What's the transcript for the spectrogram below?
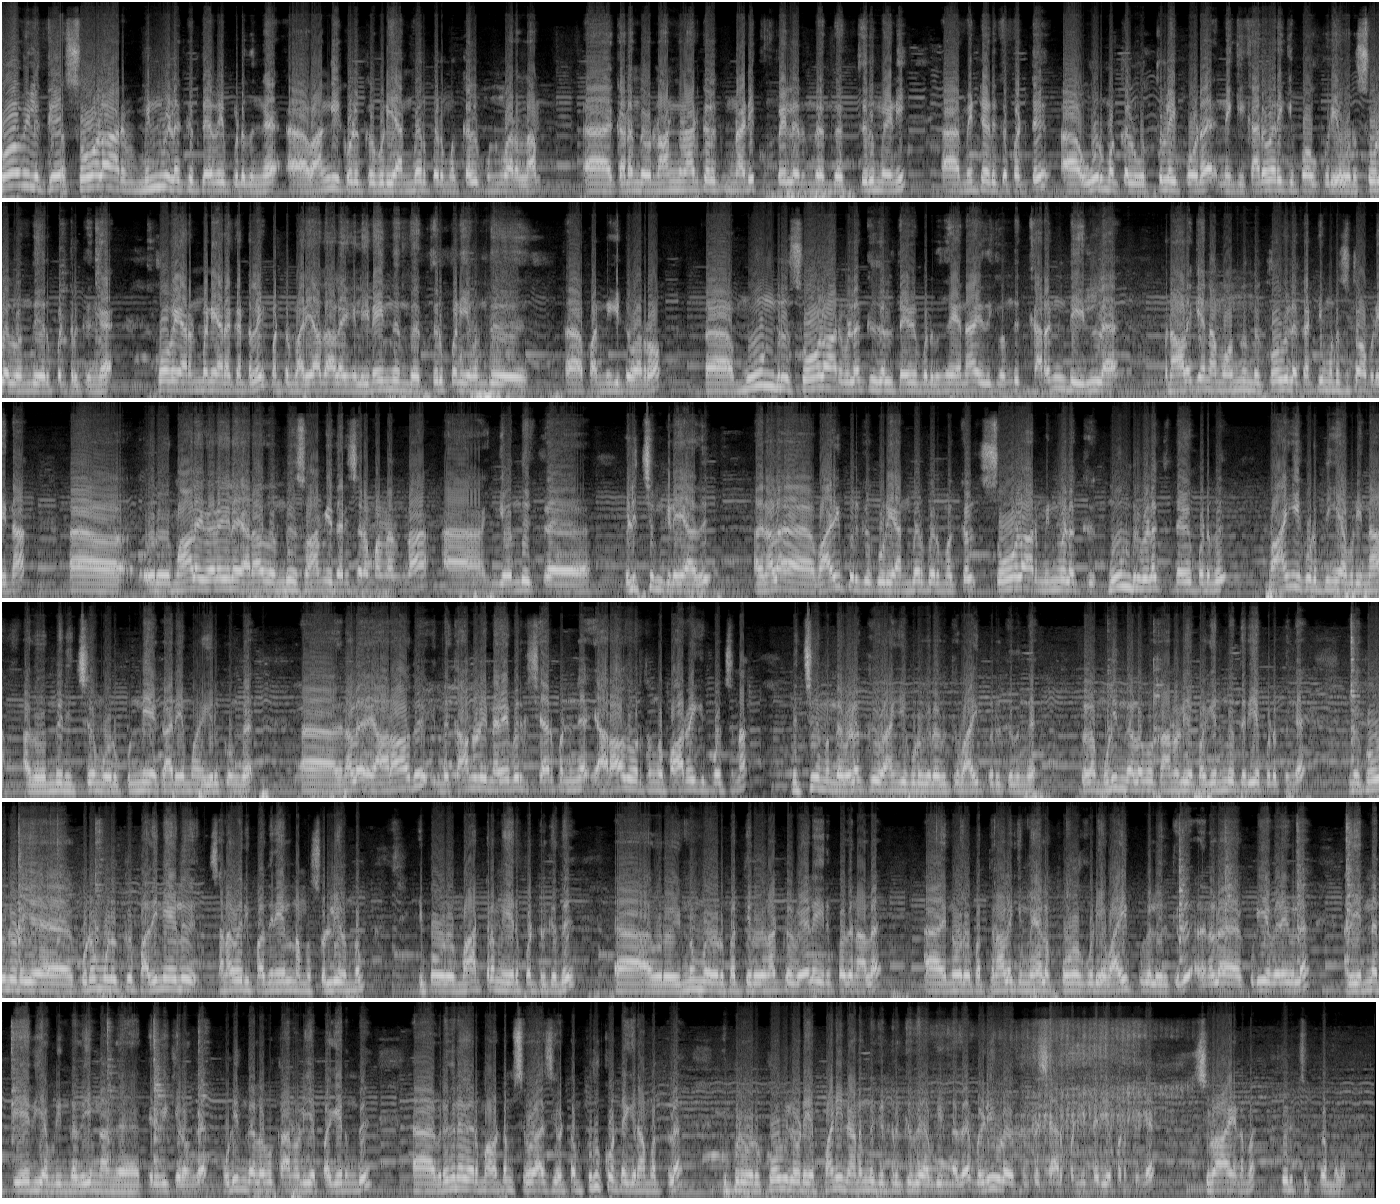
கோவிலுக்கு சோலார் மின் விளக்கு தேவைப்படுதுங்க வாங்கி கொடுக்கக்கூடிய அன்பர் பெருமக்கள் முன் வரலாம் கடந்த ஒரு நான்கு நாட்களுக்கு முன்னாடி குப்பையில இருந்த இந்த திருமேனி மீட்டெடுக்கப்பட்டு ஊர் மக்கள் ஒத்துழைப்போட இன்னைக்கு கருவறைக்கு போகக்கூடிய ஒரு சூழல் வந்து ஏற்பட்டிருக்குங்க. கோவை அரண்மனை அறக்கட்டளை மற்றும் மரியாதை ஆலயங்கள் இணைந்து இந்த திருப்பணியை வந்து பண்ணிக்கிட்டு வர்றோம். மூன்று சோலார் விளக்குகள் தேவைப்படுதுங்க. ஏன்னா இதுக்கு வந்து கரண்ட் இல்லை. இப்போ நாளைக்கே நம்ம வந்து இந்த கோவிலை கட்டி முடிச்சிட்டோம் அப்படின்னா ஒரு மாலை வேளையில் யாராவது வந்து சுவாமியை தரிசனம் பண்ணணும்னா இங்கே வந்து க- வெளிச்சம் கிடையாது. அதனால வாய்ப்பு இருக்கக்கூடிய அன்பர் பெருமக்கள் சோலார் மின் விளக்கு மூன்று விளக்கு தேவைப்படுது. வாங்கி கொடுத்தீங்க அப்படின்னா அது வந்து நிச்சயம் ஒரு புண்ணிய காரியமாக இருக்குங்க. அதனால யாராவது இந்த காணொலி நிறைய பேருக்கு ஷேர் பண்ணுங்க. யாராவது ஒருத்தவங்க பார்வைக்கு போச்சுன்னா நிச்சயம் அந்த விளக்கு வாங்கி கொடுக்கறதுக்கு வாய்ப்பு இருக்குதுங்க. நல்லா முடிந்த அளவு காணொலியை பகிர்ந்து தெரியப்படுத்துங்க. இந்த கோவிலுடைய குடமுழுக்கு பதினேழு ஜனவரி பதினேழு நம்ம சொல்லியிருந்தோம். இப்போ ஒரு மாற்றம் ஏற்பட்டிருக்குது. ஒரு இன்னும் ஒரு பத்து இருபது நாட்கள் வேலை இருப்பதனால இன்னொரு பத்து நாளைக்கு மேலே போகக்கூடிய வாய்ப்புகள் இருக்குது. அதனால கூடிய விரைவில் அது என்ன தேதி அப்படின்றதையும் நாங்கள் தெரிவிக்கிறோங்க. முடிந்த அளவு காணொலியை பகிர்ந்து விருதுநகர் மாவட்டம் சிவகாசி வட்டம் புதுக்கோட்டை கிராமத்தில் இப்படி ஒரு கோவிலுடைய பணி நடந்துகிட்டு இருக்குது அப்படின்றத வெளி உலகத்துக்கு ஷேர் பண்ணி தெரியப்படுத்துங்க. சிவாய நம்ம திருச்சிற்றம்பலம்.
